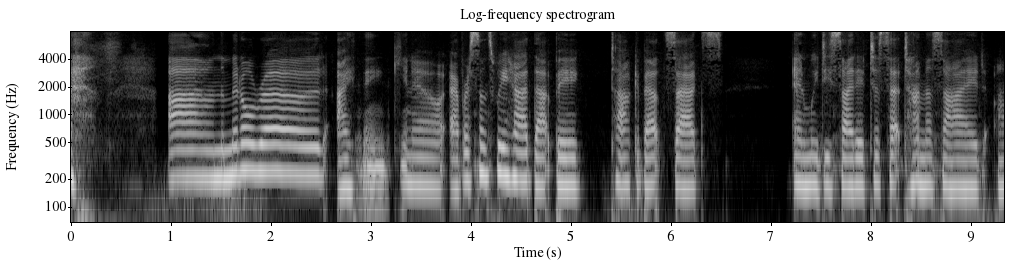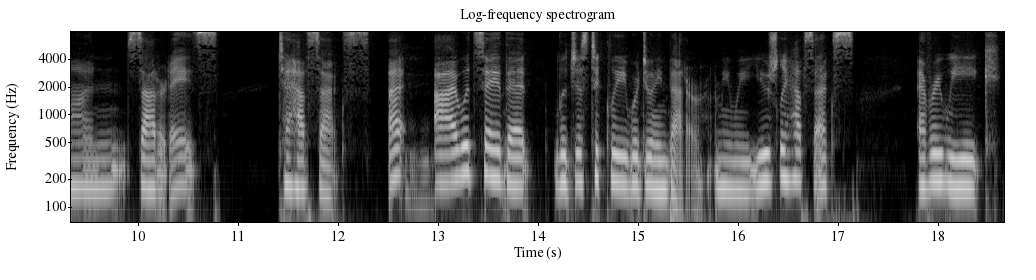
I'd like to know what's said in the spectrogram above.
Um, the middle road, I think, you know, ever since we had that big talk about sex and we decided to set time aside on Saturdays to have sex, I, I would say that logistically we're doing better. I mean, we usually have sex every week.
